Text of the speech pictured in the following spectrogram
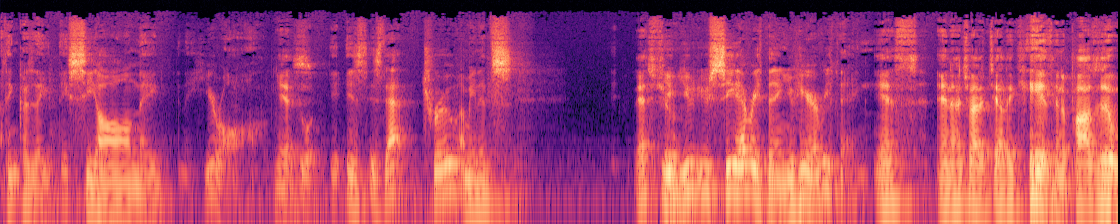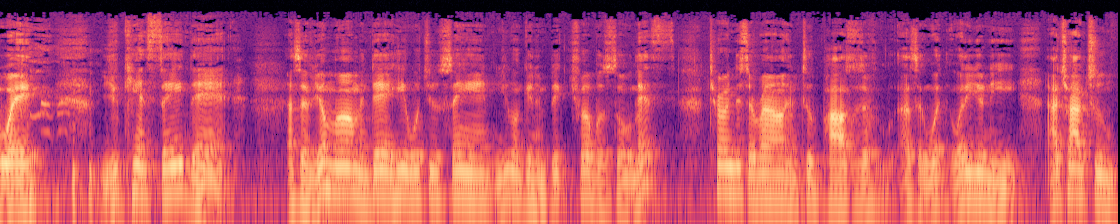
I think because they, they see all and they and they hear all. Yes. Is is that true? I mean, it's that's true. You, you, you see everything, you hear everything. Yes, and I try to tell the kids in a positive way. you can't say that. I said, if your mom and dad hear what you're saying, you're gonna get in big trouble. So let's turn this around into positive. I said, what what do you need? I try to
